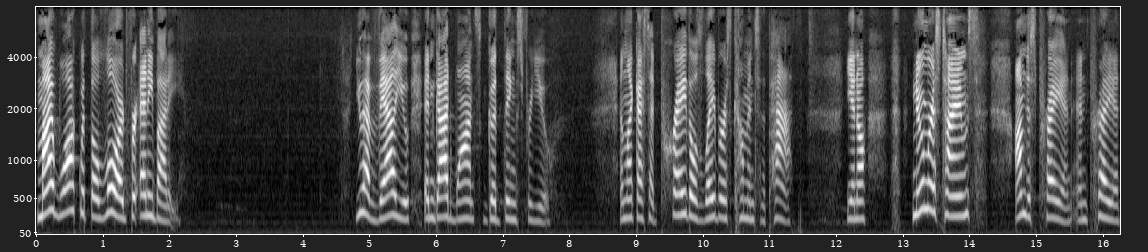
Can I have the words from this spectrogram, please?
my walk with the Lord for anybody. You have value, and God wants good things for you. And like I said, pray those laborers come into the path. You know, numerous times I'm just praying and praying,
